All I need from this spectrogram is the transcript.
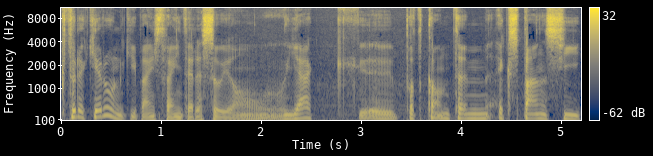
które kierunki Państwa interesują? Jak y, pod kątem ekspansji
